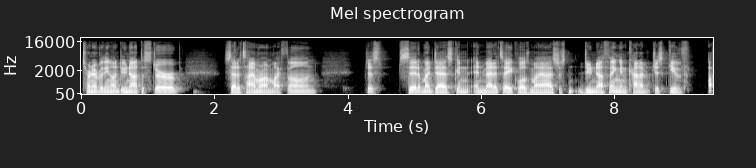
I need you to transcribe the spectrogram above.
turn everything on do not disturb, set a timer on my phone, just sit at my desk and, and meditate, close my eyes, just do nothing and kind of just give a,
